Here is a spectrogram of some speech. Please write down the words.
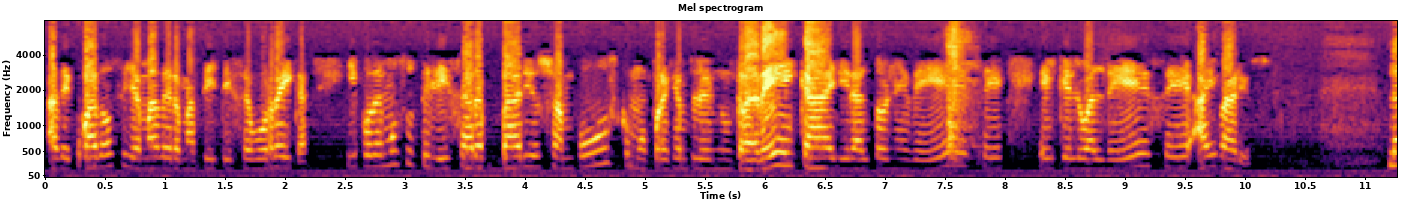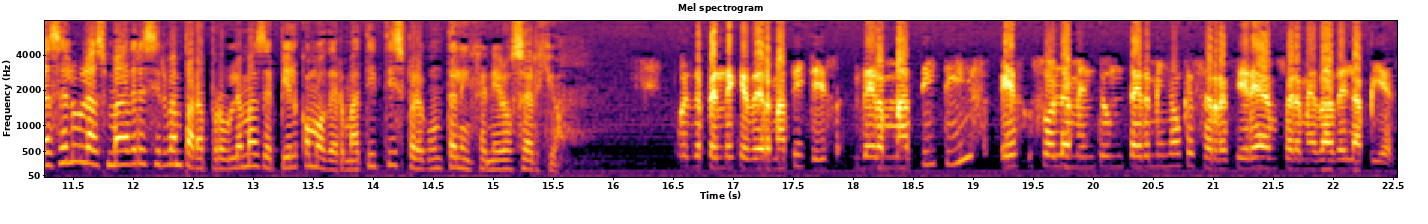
adecuado se llama dermatitis seborreica y podemos utilizar varios shampoos, como por ejemplo el Nutrareica, el Iraltone DS, el Kelual DS, hay varios. ¿Las células madres sirven para problemas de piel como dermatitis? Pregunta el ingeniero Sergio. Pues depende que dermatitis. Dermatitis es solamente un término que se refiere a enfermedad de la piel.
